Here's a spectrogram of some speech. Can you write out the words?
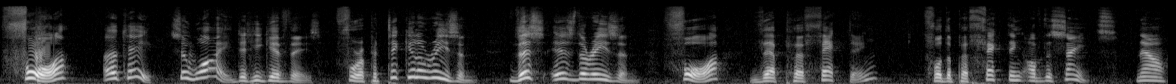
For, okay, so why did he give these? For a particular reason. This is the reason. For the perfecting, for the perfecting of the saints. Now,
